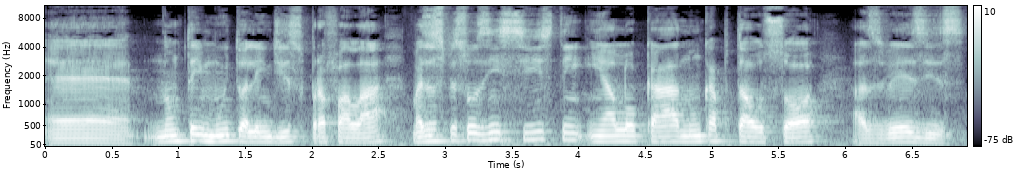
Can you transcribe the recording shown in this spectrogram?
É, não tem muito além disso para falar, mas as pessoas insistem em alocar num capital só, às vezes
